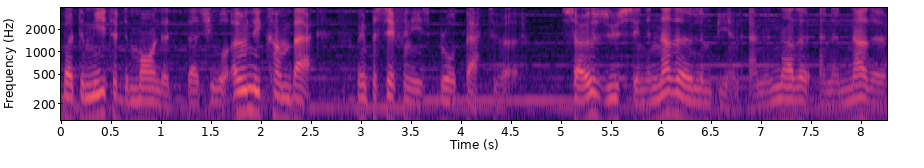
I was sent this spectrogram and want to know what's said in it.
But Demeter demanded that she will only come back when Persephone is brought back to her. So Zeus sent another Olympian and another and another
